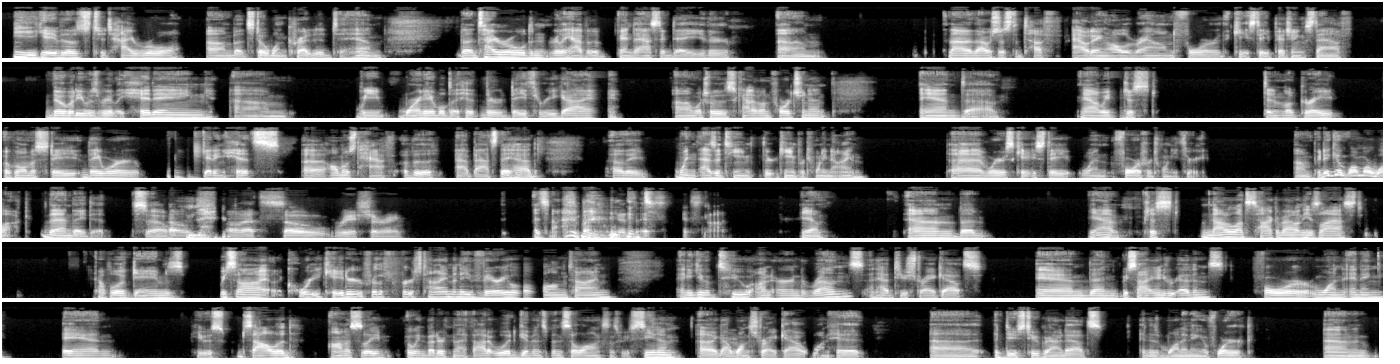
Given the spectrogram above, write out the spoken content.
he gave those to Ty Rule, um, but still one credited to him. But Ty Rule didn't really have a fantastic day either. Um, that, that was just a tough outing all around for the K State pitching staff. Nobody was really hitting. Um, we weren't able to hit their day three guy, uh, which was kind of unfortunate. And uh, yeah, we just didn't look great. Oklahoma State, they were getting hits uh, almost half of the at bats they had. Uh, they went as a team 13 for 29, uh, whereas K State went four for 23. Um, we did get one more walk than they did. So, oh, oh that's so reassuring. It's not, but it's, it's it's not. Yeah. Um, but yeah, just not a lot to talk about in these last couple of games. We saw Corey Cater for the first time in a very long time, and he gave up two unearned runs and had two strikeouts. And then we saw Andrew Evans for one inning, and he was solid. Honestly, going better than I thought it would, given it's been so long since we've seen him. Uh, got one strikeout, one hit, uh, induced two groundouts in his one inning of work. Um,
